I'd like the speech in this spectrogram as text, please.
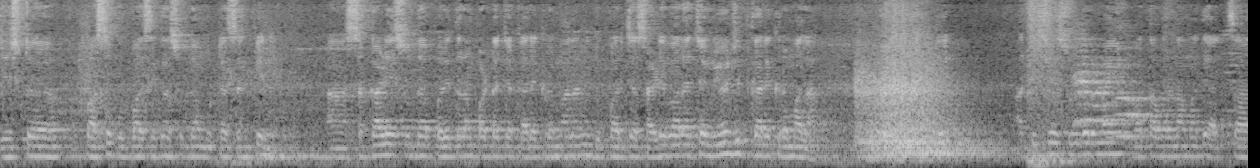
ज्येष्ठ उपासक उपासिकासुद्धा मोठ्या संख्येने सकाळी सुद्धा परित्राण पाठाच्या कार्यक्रमाला आणि दुपारच्या साडेबाराच्या नियोजित कार्यक्रमाला अतिशय सुंदरमय वातावरणामध्ये आजचा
